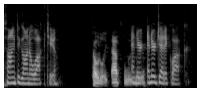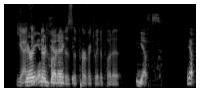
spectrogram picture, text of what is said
song to go on a walk to. Totally, absolutely. Ener- energetic walk. Yeah, Very I think energetic. is the perfect way to put it. yes. Yep.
